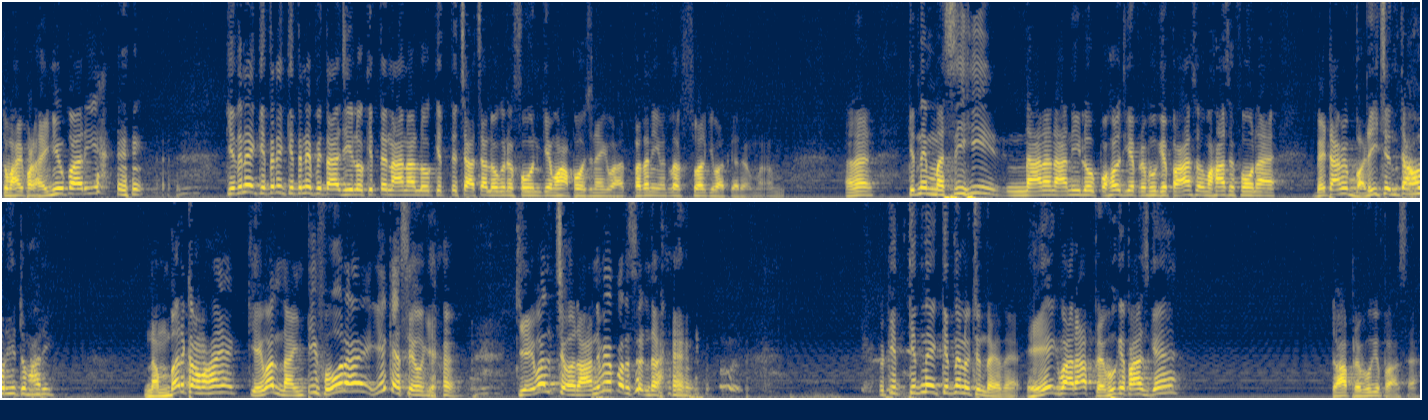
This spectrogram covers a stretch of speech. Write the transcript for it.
तुम्हारी पढ़ाई नहीं हो पा रही है? कितने कितने कितने पिताजी लोग कितने नाना लोग कितने चाचा लोगों ने फ़ोन किया वहाँ पहुँचने के बाद? पता नहीं मतलब स्वर की बात कर रहे हो है? ना कितने मसीही नाना नानी लोग पहुँच गए प्रभु के पास और वहाँ से फ़ोन आया बेटा हमें बड़ी चिंता हो रही है तुम्हारी। नंबर कम है केवल 94 आए ये कैसे हो गया? केवल चौरानवे परसेंट आए। तो कि, कितने कितने लोग चिंता करते हैं? एक बार आप प्रभु के पास गए तो आप प्रभु के पास है।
